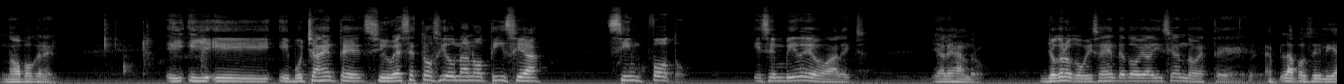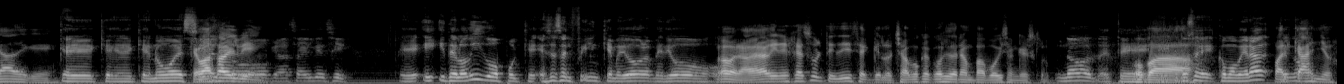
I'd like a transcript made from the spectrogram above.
No lo puedo creer. Y, y, y, y mucha gente, si hubiese esto sido una noticia sin foto y sin video, Alex y Alejandro, yo creo que hubiese gente todavía diciendo este. La posibilidad de que... que, que, que no es Que va a salir bien. que va a salir bien, sí. Eh, y, y te lo digo porque ese es el feeling que me dio me dio pero ahora viene Jesús y dice que los chavos que cogió eran para Boys and Girls Club. no este O pa- entonces como verás Para el tengo- caño.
